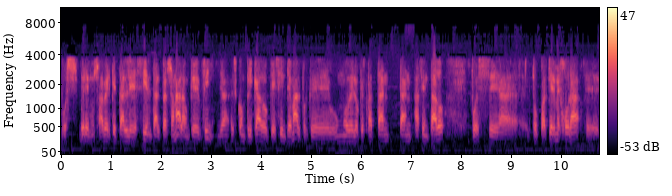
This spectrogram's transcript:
pues veremos a ver qué tal le sienta al personal, aunque en fin, ya es complicado que siente mal porque un modelo que está tan tan asentado pues eh, cualquier mejora eh,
